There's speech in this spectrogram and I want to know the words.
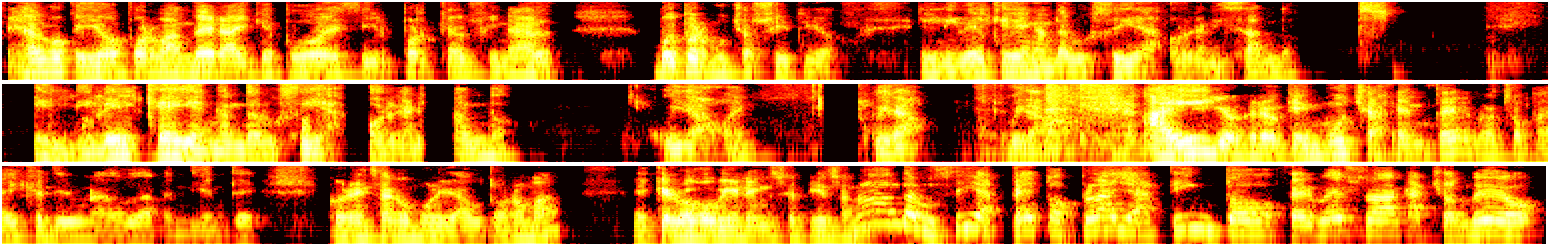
es algo que llevo por bandera y que puedo decir porque al final voy por muchos sitios. El nivel que hay en Andalucía organizando, el nivel que hay en Andalucía organizando, cuidado, ¿eh? Cuidado. Cuidado. Ahí yo creo que hay mucha gente en nuestro país que tiene una duda pendiente con esta comunidad autónoma. Es que luego vienen y se piensan, no, Andalucía, petos, playa, tinto, cerveza, cachondeo,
